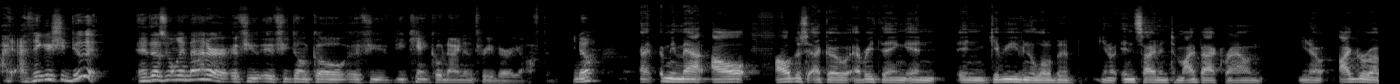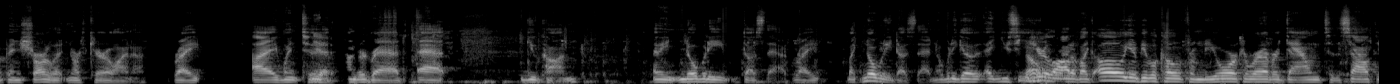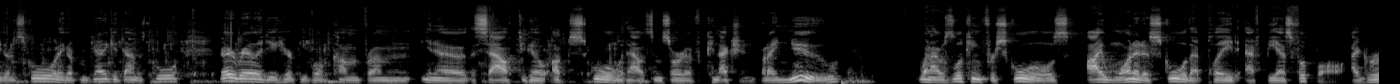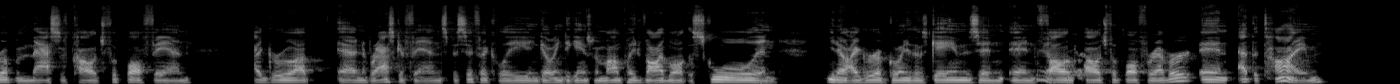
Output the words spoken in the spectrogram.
I, I, think you should do it. And it doesn't really matter if you if you don't go if you you can't go nine and three very often you know? I, I mean matt i'll i'll just echo everything and and give you even a little bit of you know insight into my background. You know i grew up in charlotte north carolina right? I went to yeah. undergrad at UConn I mean, nobody does that, right? Like nobody does that. Nobody goes. Eh, you see, you no. hear a lot of like, oh, you know, people come from New York or wherever down to the South to go to school. They go from Connecticut down to school. Very rarely do you hear people come from you know the South to go up to school without some sort of connection. But I knew when I was looking for schools, I wanted a school that played FBS football. I grew up a massive college football fan. I grew up a Nebraska fan specifically, and going to games. My mom played volleyball at the school, and you know, I grew up going to those games and and yeah. followed college football forever. And at the time,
